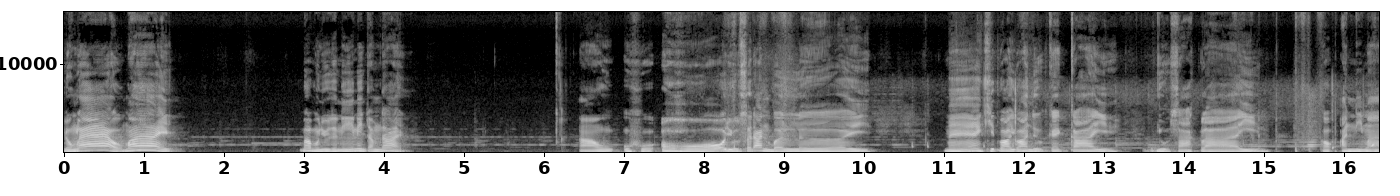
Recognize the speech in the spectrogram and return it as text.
หลงแล้วไม่ บ้านผมอยู่แถวนี้นี่จำได้ เอาโอ้โหโอ้โหอยู่ซะด้านบนเลย แหมคิดว่าอยู่บ้านอยู่ใกล้ๆ อยู่ซักไกล ก็อันนี้มา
